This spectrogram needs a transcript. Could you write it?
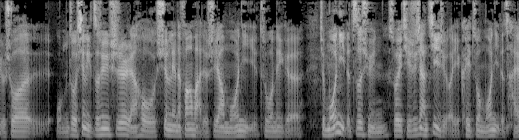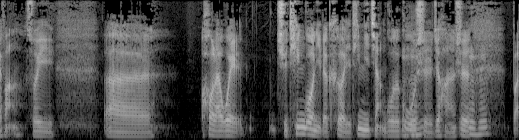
如说我们做心理咨询师，然后训练的方法就是要模拟做那个就模拟的咨询，所以其实像记者也可以做模拟的采访，所以呃。后来我也去听过你的课，也听你讲过的故事，就好像是把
